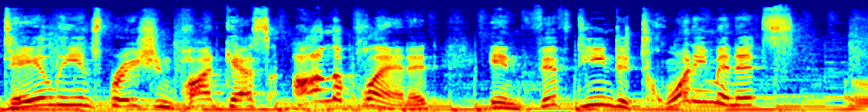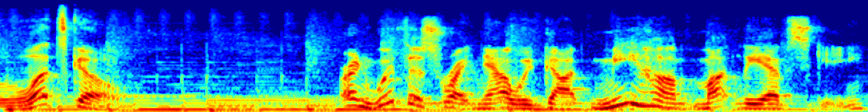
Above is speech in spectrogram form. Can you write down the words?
daily inspiration podcast on the planet in 15 to 20 minutes. Let's go. And with us right now, we've got Miha Matlievski.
